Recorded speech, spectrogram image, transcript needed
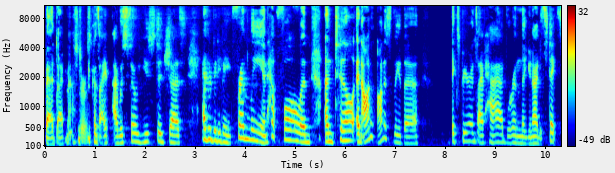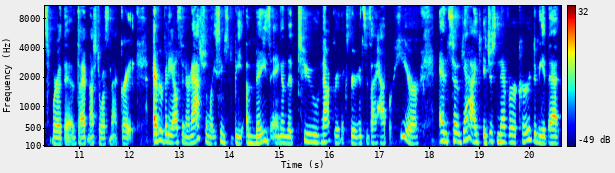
bad dive masters because I, I was so used to just everybody being friendly and helpful. And until, and on, honestly, the experience I've had were in the United States where the dive master wasn't that great. Everybody else internationally seems to be amazing. And the two not great experiences I had were here. And so, yeah, it just never occurred to me that,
